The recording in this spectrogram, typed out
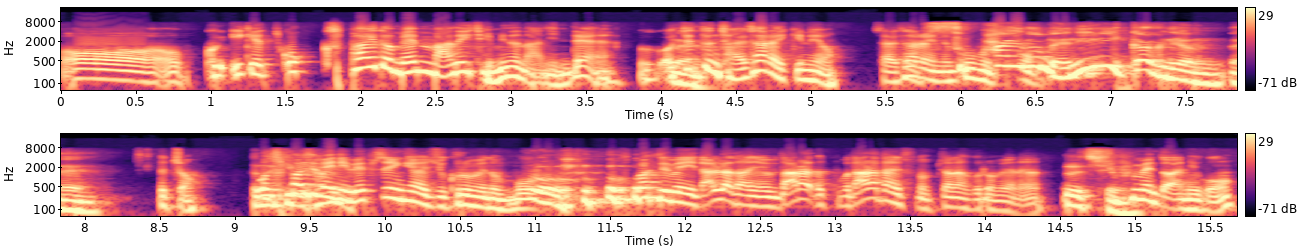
어 그 이게 꼭 스파이더맨만의 재미는 아닌데 어쨌든 잘 살아 있긴 해요. 잘 살아 있는 부분. 스파이더맨이니까 그냥, 네. 그렇죠. 그뭐 느낌이 스파이더맨이 웹스윙 해야지 그러면은 뭐 스파이더맨이 날아다니면 날아 뭐 날아다닐 순 없잖아 그러면은 그렇지. 슈퍼맨도 아니고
